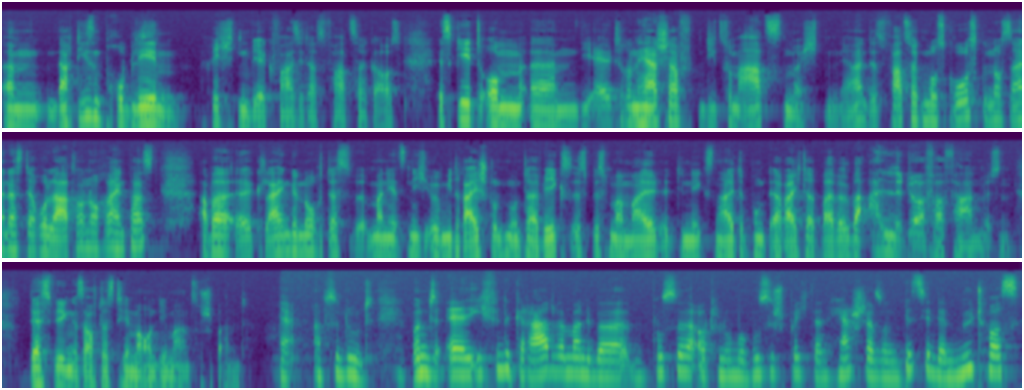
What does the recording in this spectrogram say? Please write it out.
Ähm, nach diesem Problem richten wir quasi das Fahrzeug aus. Es geht um ähm, die älteren Herrschaften, die zum Arzt möchten. Ja? Das Fahrzeug muss groß genug sein, dass der Rollator noch reinpasst, aber äh, klein genug, dass man jetzt nicht irgendwie drei Stunden unterwegs ist, bis man mal den nächsten Haltepunkt erreicht hat, weil wir über alle Dörfer fahren müssen. Deswegen ist auch das Thema On-Demand so spannend. Ja, absolut. Und äh, ich finde, gerade wenn man über Busse, autonome Busse spricht, dann herrscht ja so ein bisschen der Mythos,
